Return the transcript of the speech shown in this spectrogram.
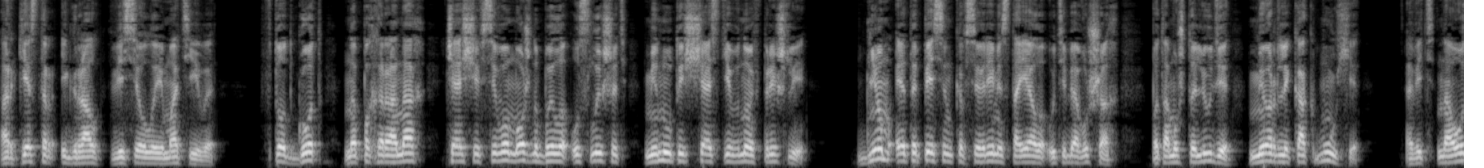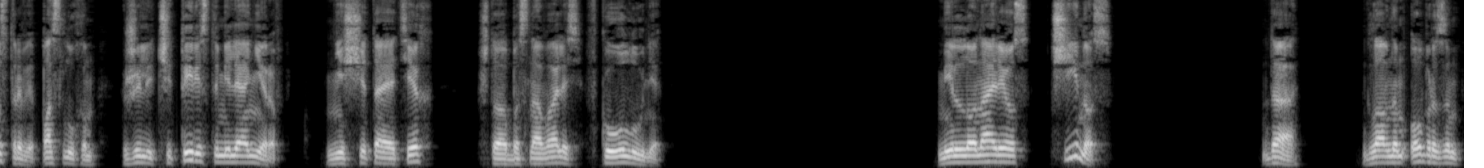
оркестр играл веселые мотивы. В тот год на похоронах чаще всего можно было услышать минуты счастья вновь пришли. Днем эта песенка все время стояла у тебя в ушах, потому что люди мерли как мухи. А ведь на острове, по слухам, жили 400 миллионеров, не считая тех, что обосновались в Куулуне. Миллонариос чинос. Да. Главным образом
